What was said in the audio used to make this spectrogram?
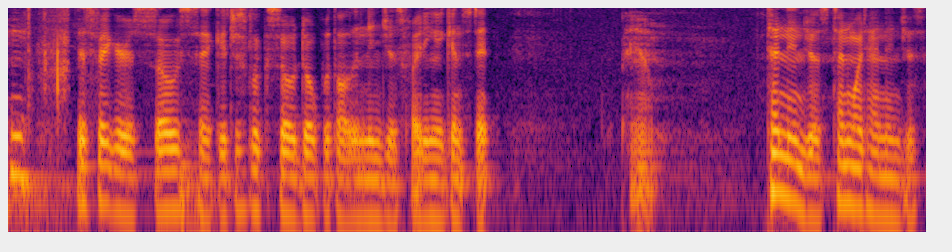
See? This figure is so sick. It just looks so dope with all the ninjas fighting against it. Bam. 10 ninjas. 10 white hand ninjas.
